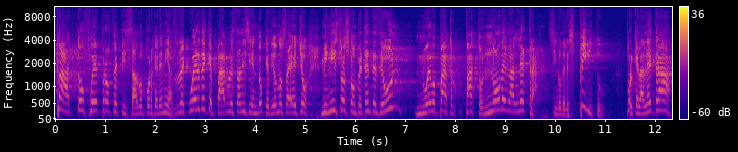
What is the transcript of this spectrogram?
pacto fue profetizado por Jeremías. Recuerde que Pablo está diciendo que Dios nos ha hecho ministros competentes de un nuevo pacto, no de la letra, sino del espíritu. Porque la letra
